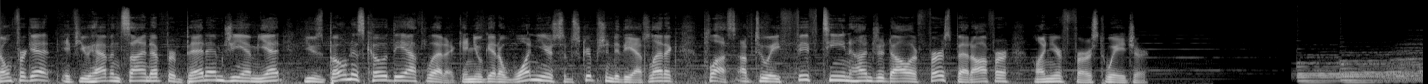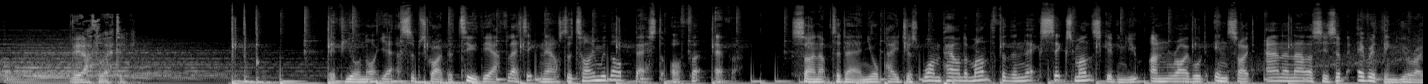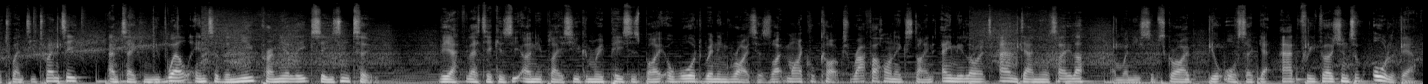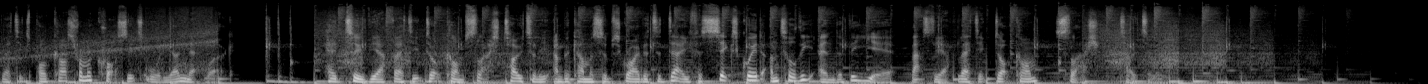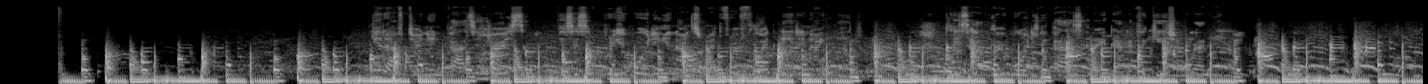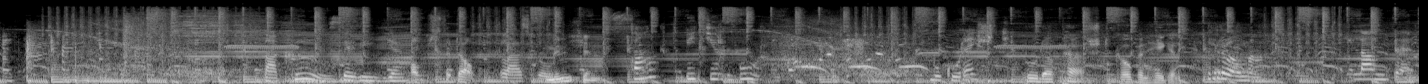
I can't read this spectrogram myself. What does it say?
Don't forget, if you haven't signed up for BetMGM yet, use bonus code The Athletic, and you'll get a one-year subscription to The Athletic, plus up to a fifteen hundred dollar first bet offer on your first wager. The Athletic. If you're not yet a subscriber to The Athletic, now's the time with our best offer ever. Sign up today and you'll pay just £1 a month for the next six months, giving you unrivaled insight and analysis of everything Euro 2020 and taking you well into the new Premier League Season 2. The Athletic is the only place you can read pieces by award winning writers like Michael Cox, Rafa Honigstein, Amy Lawrence, and Daniel Taylor. And when you subscribe, you'll also get ad free versions of all of The Athletic's podcasts from across its audio network. Head to theathletic.com slash totally and become a subscriber today for six quid until the end of the year. That's theathletic.com slash totally. Good afternoon, passengers. Baku, Sevilla, Amsterdam, Glasgow, München, Sankt Petersburg. Bucharest, Budapest, Copenhagen, Roma, London.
